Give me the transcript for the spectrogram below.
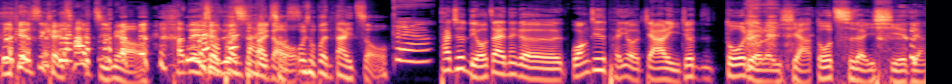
一片是可以差几秒，他那片是吃半小时，为什么不能带走？对啊，他就留在那个忘记是朋友家里，就多留了一下，多吃了一些这样。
